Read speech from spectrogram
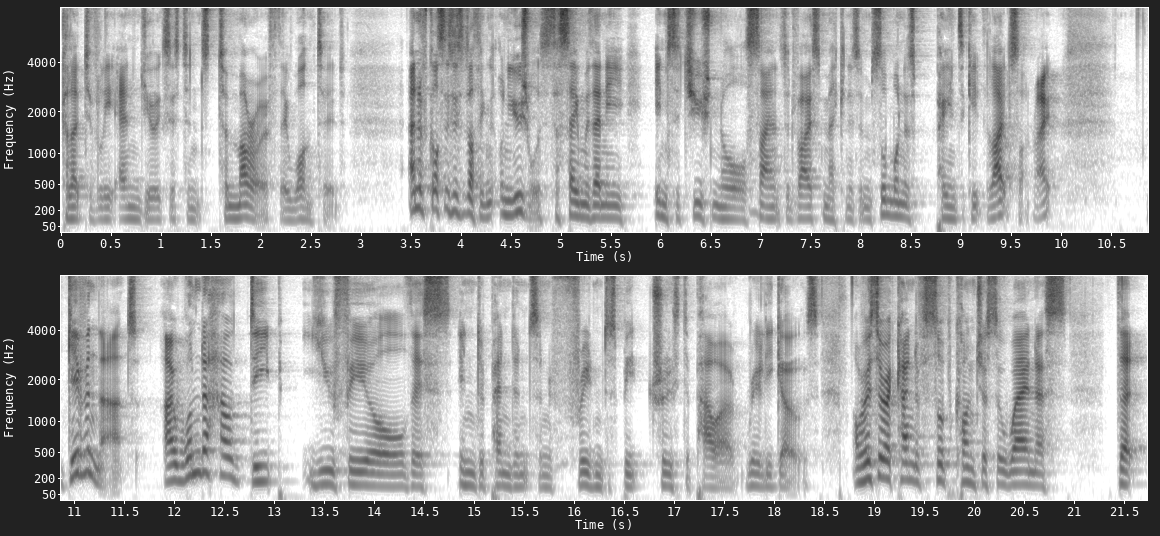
collectively end your existence tomorrow if they wanted. And of course, this is nothing unusual. It's the same with any institutional science advice mechanism. Someone is paying to keep the lights on, right? Given that, I wonder how deep you feel this independence and freedom to speak truth to power really goes. Or is there a kind of subconscious awareness that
